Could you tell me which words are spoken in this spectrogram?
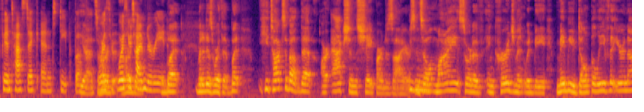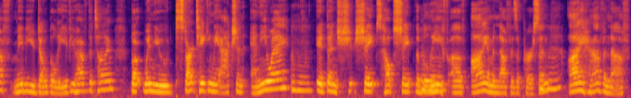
fantastic and deep book. yeah, it's worth hard, worth hard your time to read. But but it is worth it. But he talks about that our actions shape our desires. And Mm-hmm. so my sort of encouragement would be maybe you don't believe that you're enough, maybe you don't believe you have the time, but when you start taking the action anyway, Mm-hmm. it then sh- shapes helps shape the belief of I am enough as a person. Mm-hmm. I have enough.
